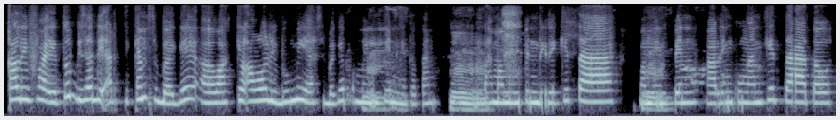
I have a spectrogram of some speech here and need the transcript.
Khalifah itu bisa diartikan sebagai eh, wakil Allah di bumi ya, sebagai pemimpin Hmm. gitu kan. Hmm. Entah memimpin diri kita, memimpin eh, lingkungan kita atau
